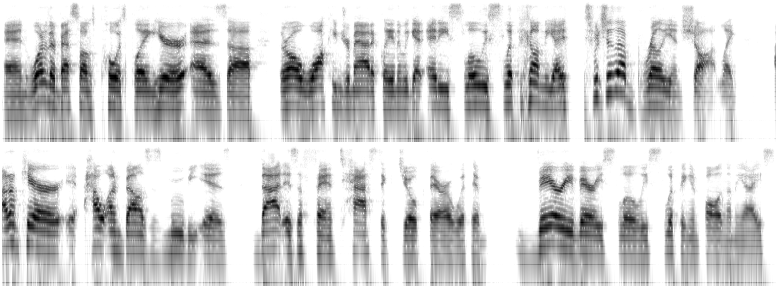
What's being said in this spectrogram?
And one of their best songs, Poets, playing here as uh, they're all walking dramatically, and then we get Eddie slowly slipping on the ice, which is a brilliant shot. Like, I don't care how unbalanced this movie is, that is a fantastic joke there with him very, very slowly slipping and falling on the ice.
